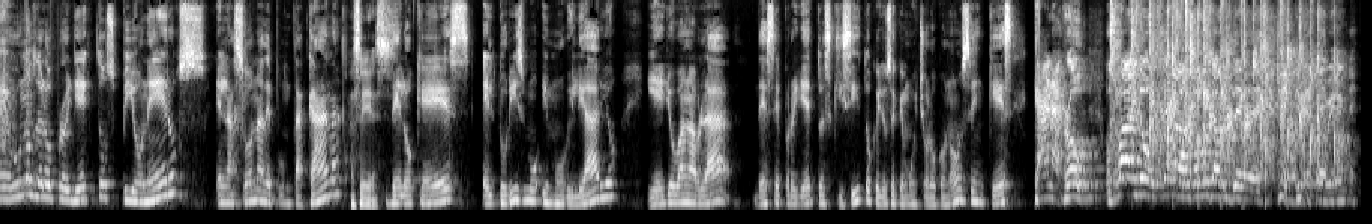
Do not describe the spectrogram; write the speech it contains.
de uno de los proyectos pioneros en la zona de Punta Cana. Así es. De lo que es el turismo inmobiliario. Y ellos van a hablar de ese proyecto exquisito que yo sé que muchos lo conocen, que es Cana Rock. Osvaldo, Esteban, ¿cómo están ustedes? ¿Todo bien?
